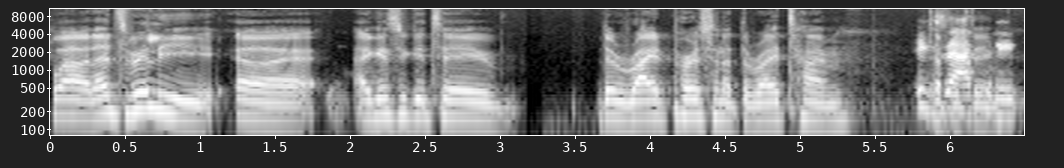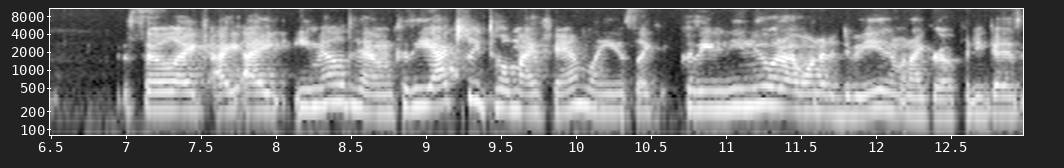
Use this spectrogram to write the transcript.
wow. That's really, uh, I guess you could say, the right person at the right time. exactly so like I, I emailed him because he actually told my family he was like because he, he knew what i wanted to be when i grew up and he goes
